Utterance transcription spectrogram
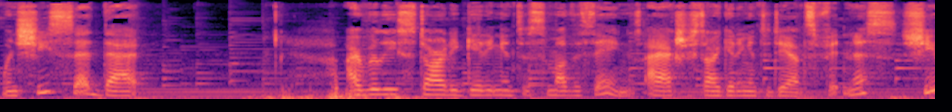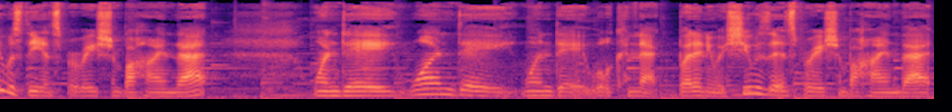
when she said that, I really started getting into some other things. I actually started getting into dance fitness. She was the inspiration behind that. One day, one day, one day we'll connect. But anyway, she was the inspiration behind that.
